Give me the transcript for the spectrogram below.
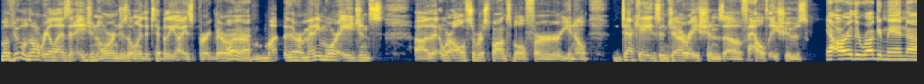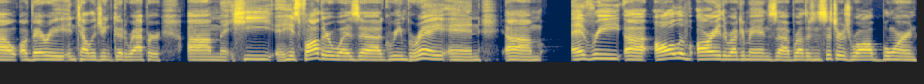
most people don't realize that Agent Orange is only the tip of the iceberg. There Oh, are yeah. mu- there are many more agents uh, that were also responsible for you know decades and generations of health issues. Yeah, R.A. the Rugged Man, uh, a very intelligent, good rapper. Um, he his father was uh, Green Beret, and um, every uh, all of R.A. the Rugged Man's uh, brothers and sisters were all born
